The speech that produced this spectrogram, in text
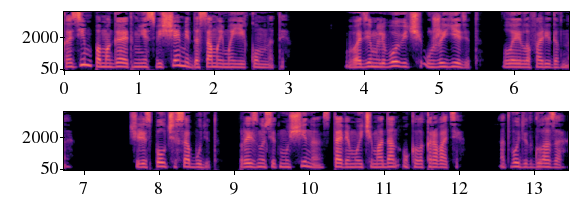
Казим помогает мне с вещами до самой моей комнаты. Вадим Львович уже едет, Лейла Фаридовна. Через полчаса будет, произносит мужчина, ставя мой чемодан около кровати. Отводит глаза.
